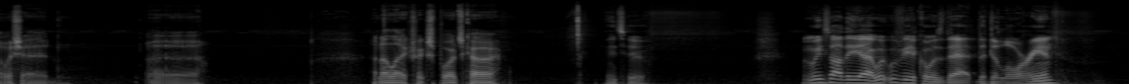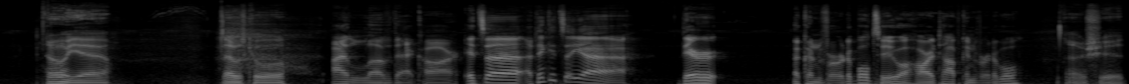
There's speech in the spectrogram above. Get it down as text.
I wish I had uh, an electric sports car. Me too. When we saw the uh, what, what vehicle was that? The DeLorean. Oh yeah, that was cool. I love that car. It's a, I think it's a, uh, they're a convertible too, a hardtop convertible. Oh shit.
